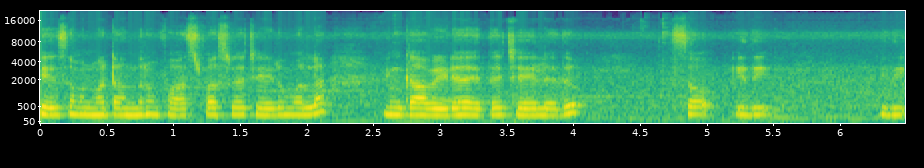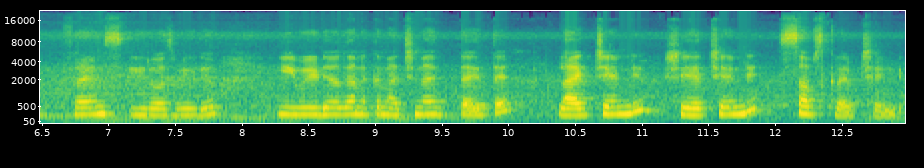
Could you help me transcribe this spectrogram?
చేసాం అనమాట అందరం ఫాస్ట్ ఫాస్ట్గా చేయడం వల్ల ఇంకా ఆ వీడియో అయితే చేయలేదు. సో ఇది ఇది ఫ్రెండ్స్ ఈరోజు వీడియో. ఈ వీడియో కనుక నచ్చినట్టయితే లైక్ చేయండి షేర్ చేయండి సబ్స్క్రైబ్ చేయండి.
